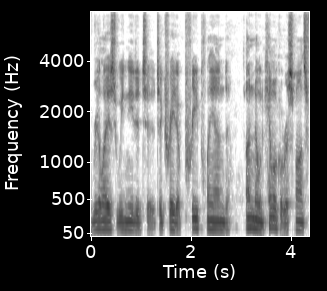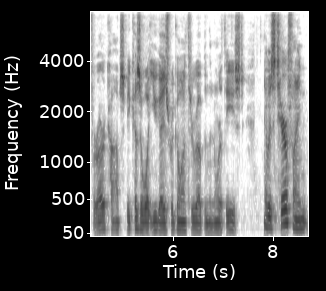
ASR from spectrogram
realized we needed to to create a pre-planned unknown chemical response for our cops because of what you guys were going through up in the Northeast. It was terrifying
